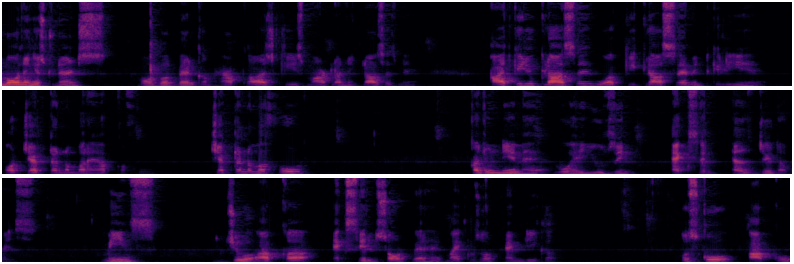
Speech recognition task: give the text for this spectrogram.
मॉर्निंग स्टूडेंट्स बहुत बहुत वेलकम है आपका आज की स्मार्ट लर्निंग क्लासेस में। आज की जो क्लास है, वो आपकी क्लास सेवेंथ के लिए है और चैप्टर नंबर है आपका फोर चैप्टर नंबर फोर का जो नेम है, वो है using excel as database means जो आपका एक्सेल सॉफ्टवेयर है माइक्रोसॉफ्ट फैमिली का, उसको आपको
